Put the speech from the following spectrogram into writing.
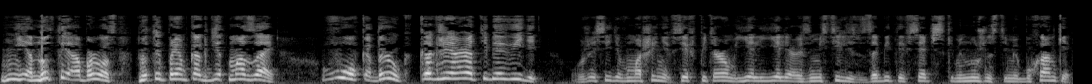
«Не, ну ты оброс, ну ты прям как дед Мазай!» «Вовка, друг, как же я рад тебя видеть!» Уже сидя в машине, все в пятером еле-еле разместились в забитой всяческими нужностями буханки,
